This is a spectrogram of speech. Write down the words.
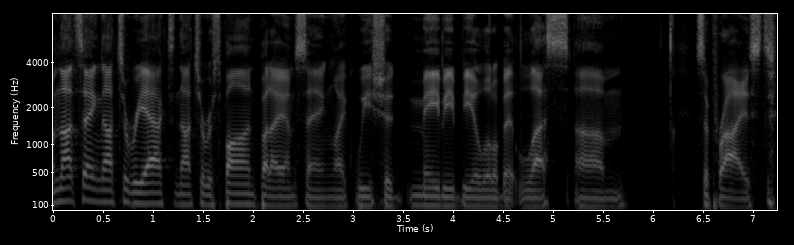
I'm not saying not to react, not to respond, but I am saying like we should maybe be a little bit less um, surprised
